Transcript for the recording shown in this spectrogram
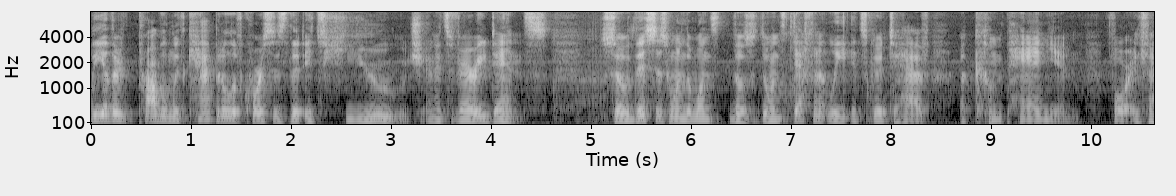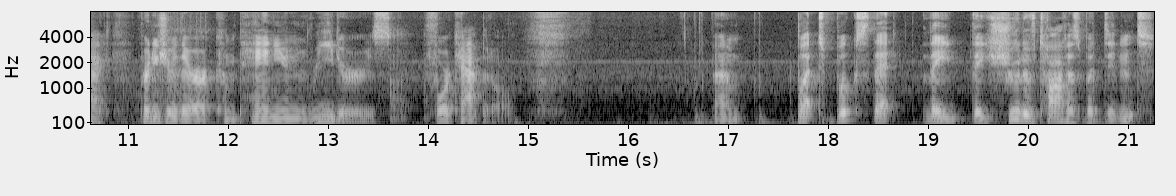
the other problem with Capital, of course, is that it's huge and it's very dense. So this is one of the ones those the ones definitely it's good to have a companion for. In fact, pretty sure there are companion readers for Capital. Um, but books that they they should have taught us but didn't.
